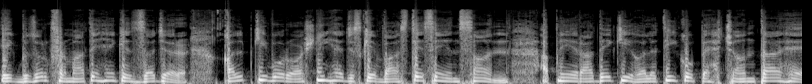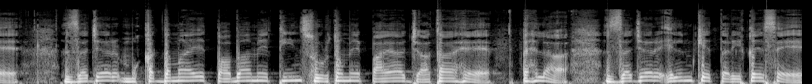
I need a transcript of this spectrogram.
ایک بزرگ فرماتے ہیں کہ زجر قلب کی وہ روشنی ہے جس کے واسطے سے انسان اپنے ارادے کی غلطی کو پہچانتا ہے۔ زجر مقدمہ توبہ میں تین صورتوں میں پایا جاتا ہے۔ پہلا، زجر علم کے طریقے سے۔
